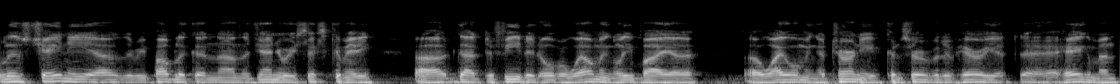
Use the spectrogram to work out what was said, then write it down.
Liz Cheney, uh, the Republican on the January 6th committee, uh, got defeated overwhelmingly by a, a Wyoming attorney, conservative Harriet uh, Hageman.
